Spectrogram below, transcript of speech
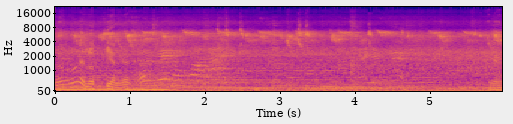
โอ้ยรถเปลี่ยนครับเนี่ย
